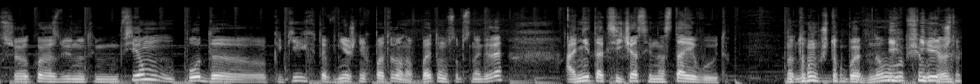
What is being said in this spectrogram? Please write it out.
с широко раздвинутым всем под э, каких-то внешних патронов. Поэтому, собственно говоря, они так сейчас и настаивают на том, чтобы, ну, в общем, и, да. что,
